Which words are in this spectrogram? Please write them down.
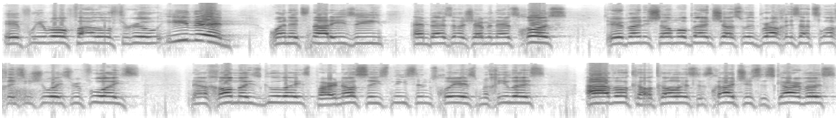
if we will follow through even when it's not easy. And Bez Hashem and that's chus. The Ribbono Shel Olam bench us with brachas, atzlachas, yeshuas, refuas, nechamais, gulais, parnasis, nisim, chuyas, mechilas, ava, kalkalas, eschachis, escarvus,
